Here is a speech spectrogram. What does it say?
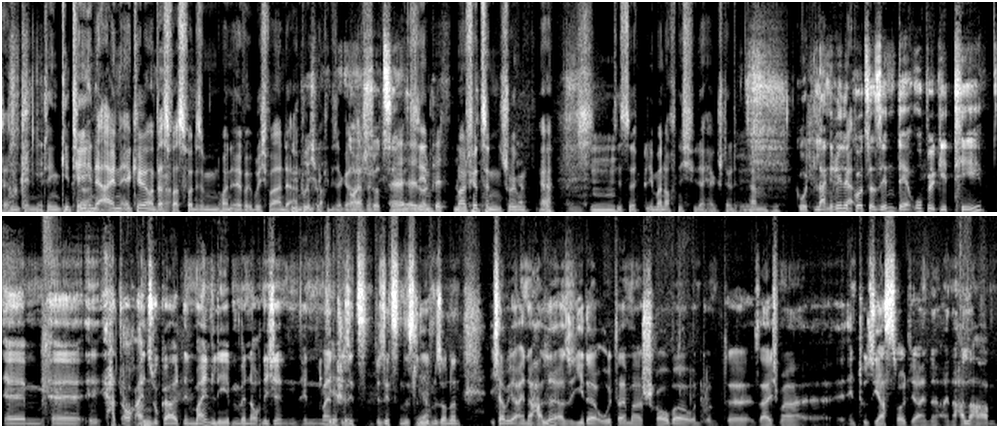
den, okay. den, den, GT in der einen Ecke und das, was von diesem 911 übrig war, in der anderen Ecke dieser Garage. 914. Äh, 914, 914 Entschuldigung. Ja. Mhm. Siehst du, immer noch nicht wiederhergestellt. Mhm. Ähm, Gut, lange Rede, ja. kurzer Sinn. Der Opel GT ähm, äh, hat auch Einzug gehalten in mein Leben, wenn auch nicht in, in mein Besitz, besitzendes Leben, ja. sondern ich habe ja eine Halle, also jeder Oldtimer, Schrauber und, und äh, sage ich mal, äh, Enthusiast sollte ja eine, eine Halle haben.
